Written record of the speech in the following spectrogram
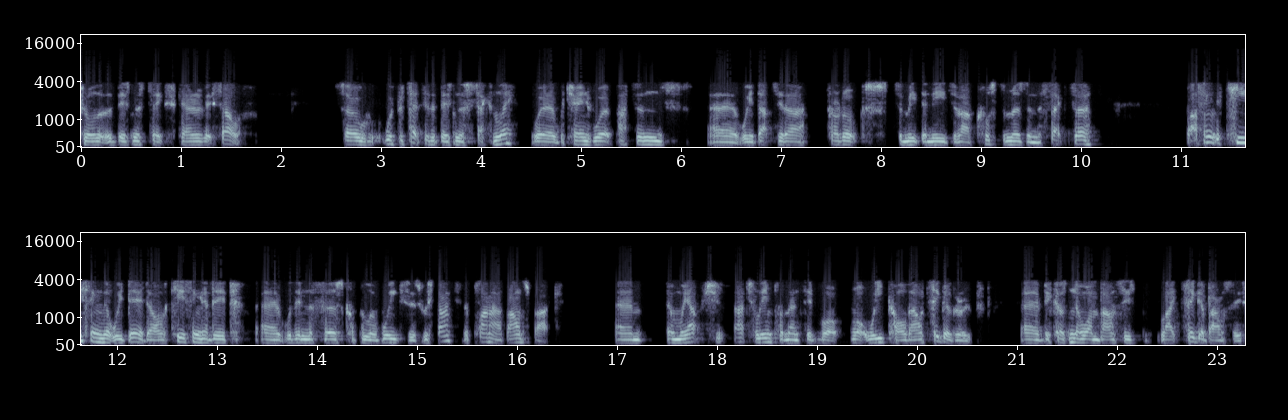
sure that the business takes care of itself. So we protected the business. Secondly, where we changed work patterns, uh, we adapted our products to meet the needs of our customers in the sector. But I think the key thing that we did, or the key thing I did uh, within the first couple of weeks, is we started to plan our bounce back, um, and we actually implemented what what we called our Tigger group, uh, because no one bounces like Tigger bounces.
